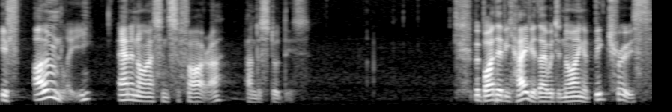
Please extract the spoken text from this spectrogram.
If only Ananias and Sapphira understood this. But by their behavior, they were denying a big truth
